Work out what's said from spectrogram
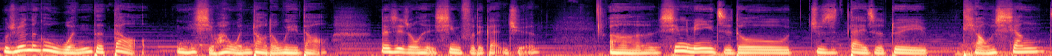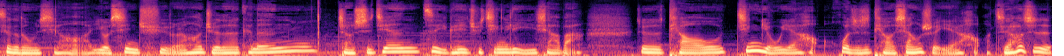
我觉得能够闻得到你喜欢闻到的味道，那是一种很幸福的感觉。呃，心里面一直都就是带着对调香这个东西哈有兴趣，然后觉得可能找时间自己可以去经历一下吧。就是调精油也好，或者是调香水也好，只要是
